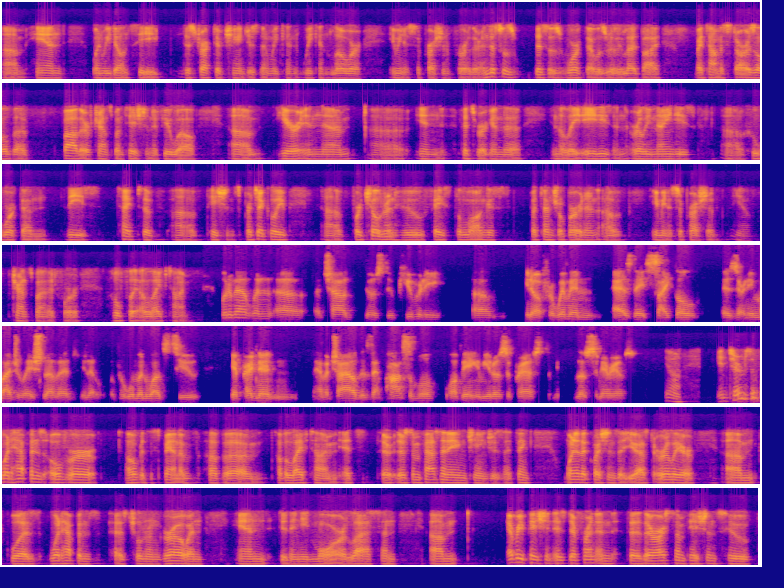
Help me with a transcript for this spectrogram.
Um, and when we don't see destructive changes, then we can we can lower immunosuppression further. And this was this was work that was really led by by Thomas Starzl, the father of transplantation, if you will, um, here in um, uh, in Pittsburgh in the in the late 80s and early 90s, uh, who worked on these types of patients, particularly uh, for children who face the longest potential burden of immunosuppression, you know, transplanted for hopefully a lifetime. What about when uh, a child goes through puberty? Um, you know, for women as they cycle, is there any modulation of it? You know, if a woman wants to get pregnant and have a child, is that possible while being immunosuppressed? Those scenarios. Yeah. In terms of what happens over over the span of of a, um, of a lifetime, it's there, there's some fascinating changes. I think one of the questions that you asked earlier um, was what happens as children grow and and do they need more or less? And um, every patient is different, and the, there are some patients who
